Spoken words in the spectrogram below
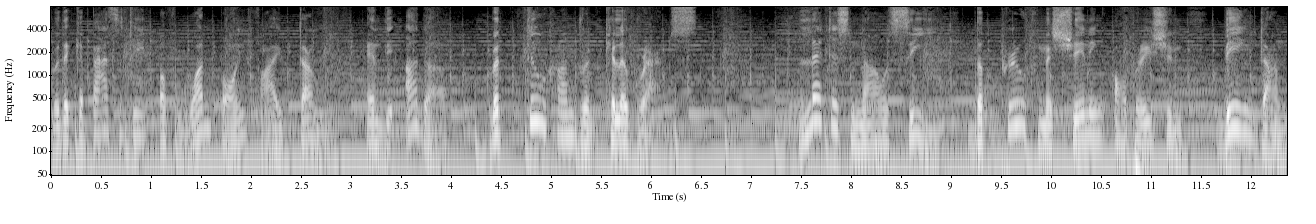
with a capacity of 1.5 ton and the other with 200 kilograms. Let us now see proof machining operation being done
